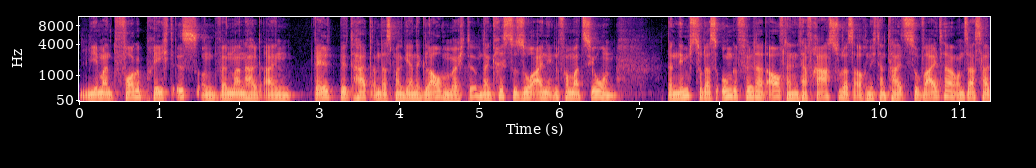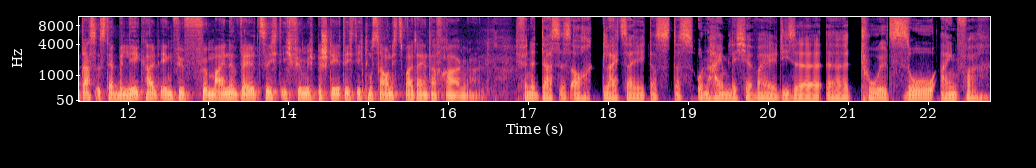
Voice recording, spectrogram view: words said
jemand vorgeprägt ist und wenn man halt ein Weltbild hat, an das man gerne glauben möchte und dann kriegst du so eine Information, dann nimmst du das ungefiltert auf, dann hinterfragst du das auch nicht, dann teilst du weiter und sagst halt, das ist der Beleg halt irgendwie für meine Weltsicht, ich fühle mich bestätigt, ich muss da auch nichts weiter hinterfragen halt. Ich finde, das ist auch gleichzeitig das, das Unheimliche, weil diese äh, Tools so einfach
